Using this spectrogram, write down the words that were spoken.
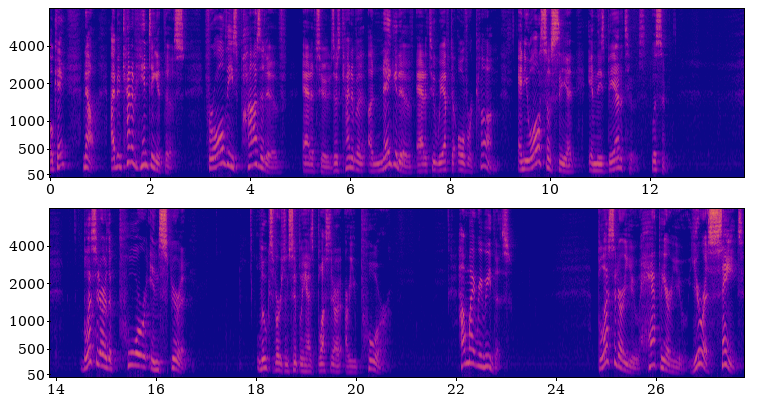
Okay? Now, I've been kind of hinting at this. For all these positive attitudes. There's kind of a, a negative attitude we have to overcome. And you also see it in these Beatitudes. Listen. Blessed are the poor in spirit. Luke's version simply has, Blessed are, are you poor. How might we read this? Blessed are you, happy are you, you're a saint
